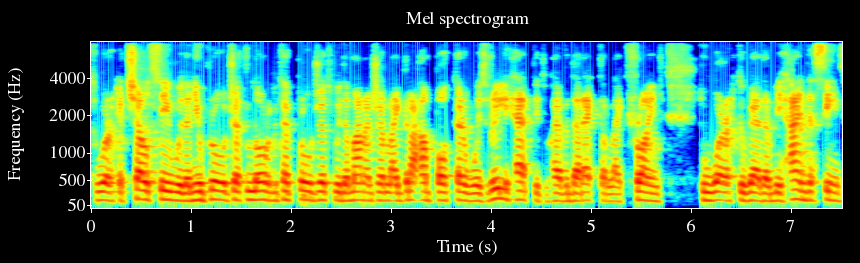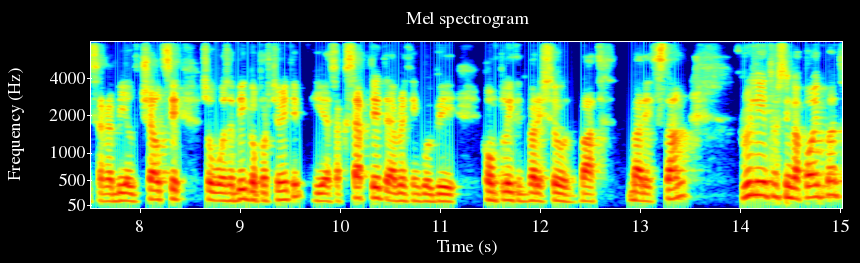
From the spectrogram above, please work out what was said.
to work at Chelsea with a new project, long term project with a manager like Graham Potter, was really happy to have a director like Freund to work together behind the scenes and rebuild Chelsea. So it was a big opportunity. He has accepted. Everything will be completed very soon, but but it's done really interesting appointment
